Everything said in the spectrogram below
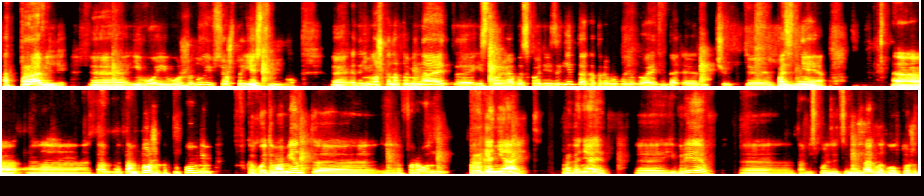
отправили э, его и его жену, и все, что есть у него. Э, это немножко напоминает э, историю об исходе из Египта, о которой мы будем говорить э, чуть позднее. Там, там тоже, как мы помним, в какой-то момент фараон прогоняет, прогоняет евреев, Э, там используется иногда глагол тоже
